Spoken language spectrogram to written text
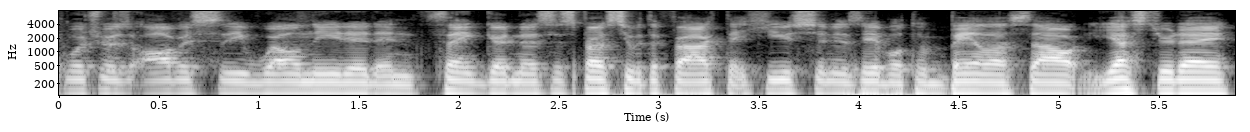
which was obviously well needed, and thank goodness, especially with the fact that Houston is able to bail us out yesterday.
